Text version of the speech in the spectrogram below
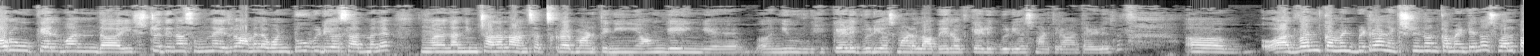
ಅವರು ಕೆಲವೊಂದ್ ಇಷ್ಟು ದಿನ ಸುಮ್ಮನೆ ಇದ್ರು. ಆಮೇಲೆ ಒಂದ್ ಟೂ ವಿಡಿಯೋಸ್ ಆದ್ಮೇಲೆ ನಾನು ನಿಮ್ ಚಾನಲ್ ಅನ್ಸಬ್ಸ್ಕ್ರೈಬ್ ಮಾಡ್ತೀನಿ. ಹಂಗೆ ಹಿಂಗೆ ನೀವು ಕೇಳಿದ ವಿಡಿಯೋಸ್ ಮಾಡಲ್ಲ, ಬೇರೆಯವ್ರು ಕೇಳಿದ ವಿಡಿಯೋಸ್ ಮಾಡ್ತೀರಾ ಅಂತ ಹೇಳಿದ್ರು. ಅದೊಂದ್ ಕಮೆಂಟ್ ಬಿಟ್ರೆ ನೆಕ್ಸ್ಟ್ ಇನ್ನೊಂದ್ ಕಮೆಂಟ್ ಏನೋ ಸ್ವಲ್ಪ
